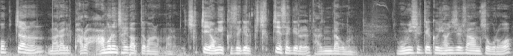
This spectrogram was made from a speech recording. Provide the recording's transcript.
혹자는 말하기를 바로 아무런 차이가 없다고 말합니다. 실제 영이 그 세계를 실제 세계를 다룬다고 보는 몸이 실제 그 현실 상황 속으로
